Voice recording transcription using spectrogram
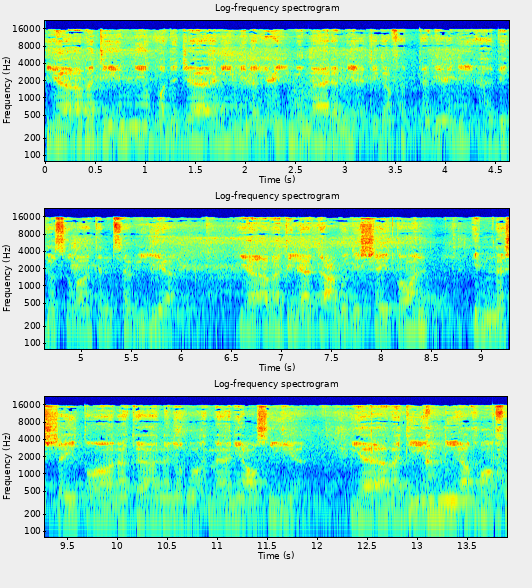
يا أبت إني قد جاءني من العلم ما لم يأتك فاتبعني أهدك صراطا سويا. يا أبت لا تعبد الشيطان إن الشيطان كان للرحمن عصيا. يا أبت إني أخاف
